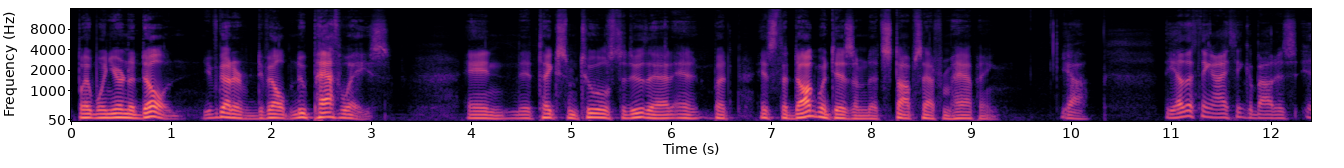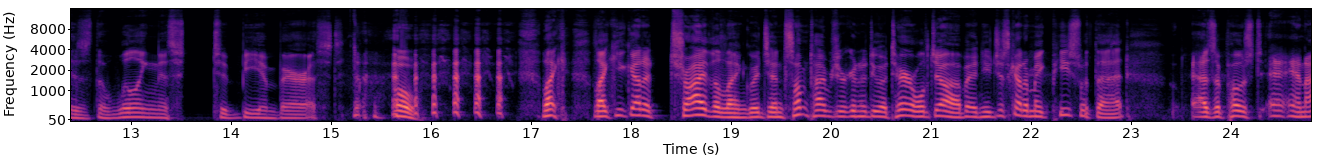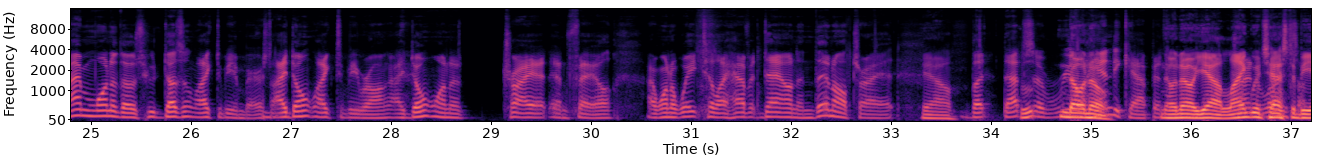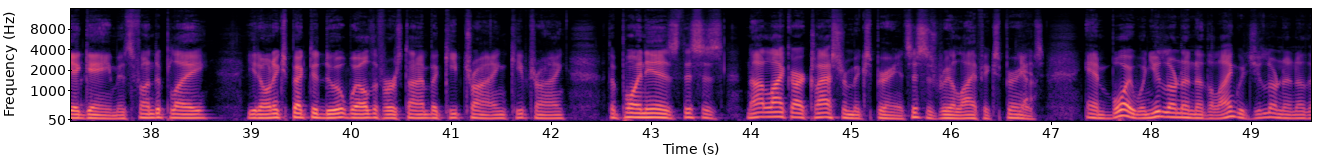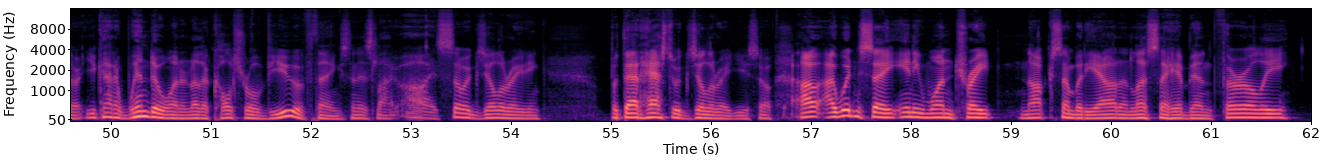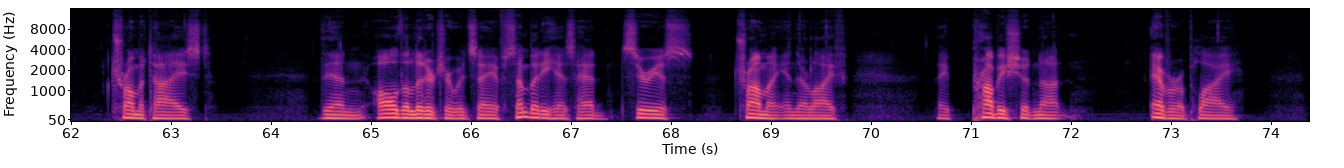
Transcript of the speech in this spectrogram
But when you're an adult, you've got to develop new pathways, and it takes some tools to do that. And but it's the dogmatism that stops that from happening. Yeah. The other thing I think about is is the willingness to be embarrassed. Oh, like like you got to try the language and sometimes you're going to do a terrible job and you just got to make peace with that as opposed to, and I'm one of those who doesn't like to be embarrassed. Mm. I don't like to be wrong. I don't want to try it and fail. I want to wait till I have it down and then I'll try it. yeah. But that's a real no, no. handicap. No, no, yeah. Language learn has to be a game. It's fun to play. You don't expect to do it well the first time, but keep trying, keep trying. The point is, this is not like our classroom experience. This is real life experience. And boy, when you learn another language, you learn another, you got a window on another cultural view of things. And it's like, oh, it's so exhilarating. But that has to exhilarate you. So I, I wouldn't say any one trait knocks somebody out unless they have been thoroughly traumatized then all the literature would say if somebody has had serious trauma in their life, they probably should not ever apply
